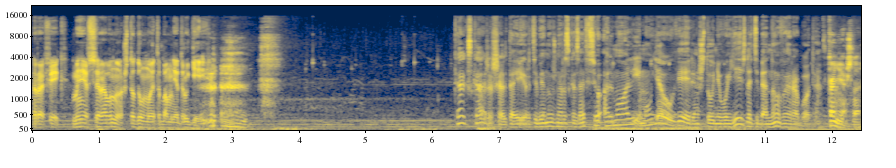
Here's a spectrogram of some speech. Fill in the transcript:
Рафик, мне все равно, что думают обо мне другие. Как скажешь, Альтаир, тебе нужно рассказать все Аль-Муалиму. Я уверен, что у него есть для тебя новая работа. Конечно.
